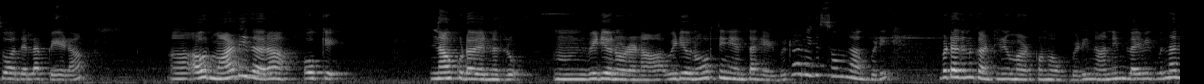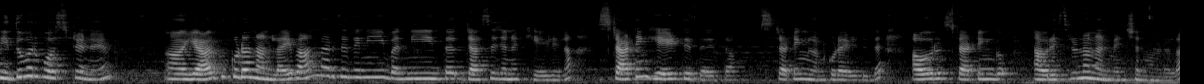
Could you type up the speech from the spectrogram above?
ಸೊ ಅದೆಲ್ಲ ಬೇಡ. ಅವ್ರು ಮಾಡಿದಾರಾ? ಓಕೆ ನಾವು ಕೂಡ ಏನಾದರೂ ವಿಡಿಯೋ ನೋಡೋಣ ವಿಡಿಯೋ ನೋಡ್ತೀನಿ ಅಂತ ಹೇಳಿಬಿಟ್ಟು ಅಲ್ಲಿಗೆ ಸುಮ್ಮನೆ ಆಗಬೇಡಿ ಬಟ್ ಅದನ್ನು ಕಂಟಿನ್ಯೂ ಮಾಡ್ಕೊಂಡು ಹೋಗಬೇಡಿ. ನಾನು ನಿಮ್ಮ ಲೈವಿಗೆ ನಾನು ಇದುವರೆಗೂ ಅಷ್ಟೇ ಯಾರಿಗೂ ಕೂಡ ನಾನು ಲೈವ್ ಆನ್ ಮಾಡ್ತಿದ್ದೀನಿ, ಬನ್ನಿ ಅಂತ ಜಾಸ್ತಿ ಜನಕ್ಕೆ ಹೇಳಿಲ್ಲ ಸ್ಟಾರ್ಟಿಂಗ್ ಹೇಳ್ತಿದ್ದೆ ಆಯಿತಾ ಸ್ಟಾರ್ಟಿಂಗ್ ನಾನು ಕೂಡ ಹೇಳ್ತಿದ್ದೆ. ಅವರು ಸ್ಟಾರ್ಟಿಂಗ್ ಅವ್ರ ಹೆಸರನ್ನ ನಾನು ಮೆನ್ಷನ್ ಮಾಡಲ್ಲ.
